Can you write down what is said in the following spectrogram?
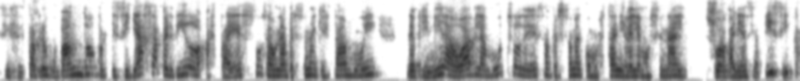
si se está preocupando, porque si ya se ha perdido hasta eso, o sea, una persona que está muy deprimida o habla mucho de esa persona como está a nivel emocional, su apariencia física.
